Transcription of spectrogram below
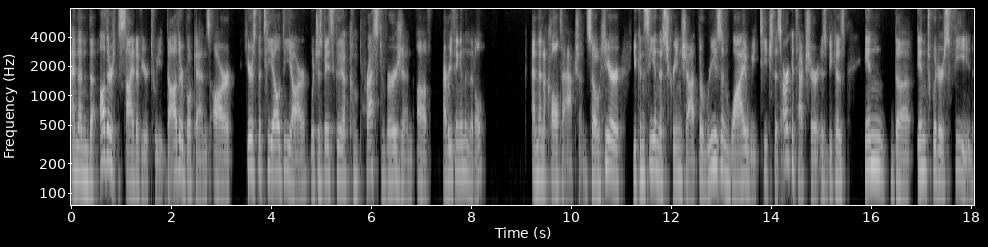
And then the other side of your tweet, the other bookends are Here's the TLDR, which is basically a compressed version of everything in the middle, and then a call to action. So here you can see in this screenshot, the reason why we teach this architecture is because in the in Twitter's feed,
